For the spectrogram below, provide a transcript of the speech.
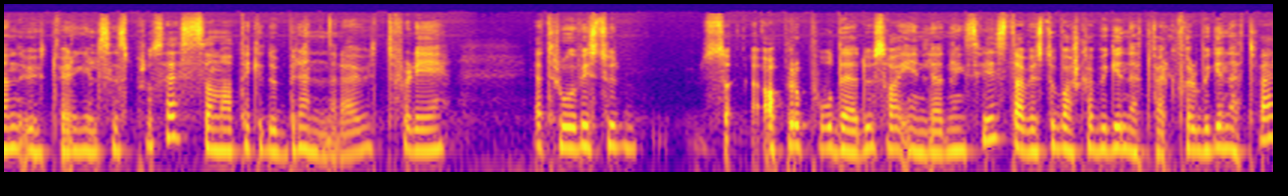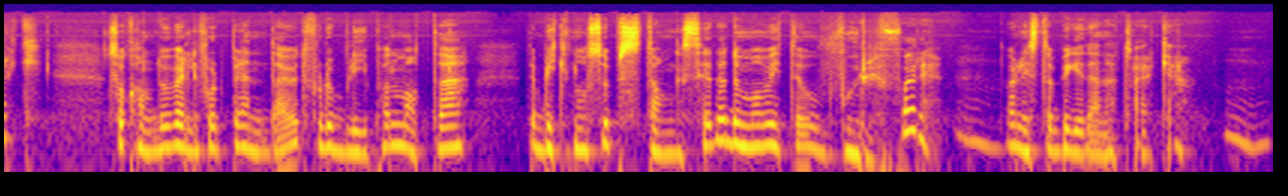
en utvelgelsesprosess, sånn at ikke du brenner deg ut. Fordi jeg tror hvis du Apropos det du sa innledningsvis, da, hvis du bare skal bygge nettverk for å bygge nettverk, så kan du veldig fort brenne deg ut, for du blir på en måte Det blir ikke noe substans i det. Du må vite hvorfor du har lyst til å bygge det nettverket. Mm.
